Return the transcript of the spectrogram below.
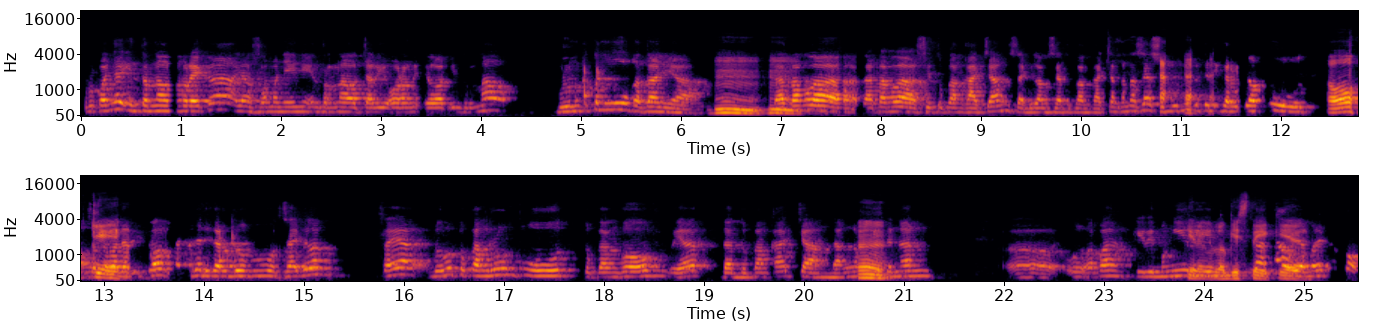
rupanya internal mereka yang selamanya ini internal cari orang lewat internal belum ketemu katanya. Hmm, hmm. Datanglah, datanglah si tukang kacang. Saya bilang saya tukang kacang karena saya sebelumnya kerja di Garuda Food. Okay. Setelah dari golf saya kerja di Garuda Food. Saya bilang saya dulu tukang rumput, tukang golf ya dan tukang kacang. Nggak ngerti hmm. dengan uh, apa kirim mengirim kirim logistik tahu ya. ya mereka kok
